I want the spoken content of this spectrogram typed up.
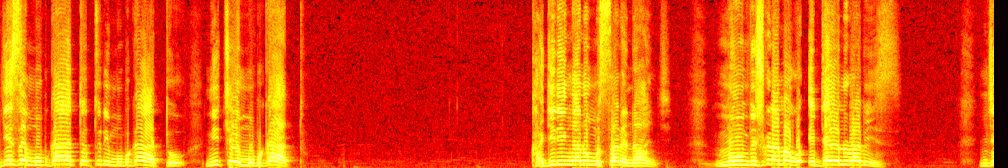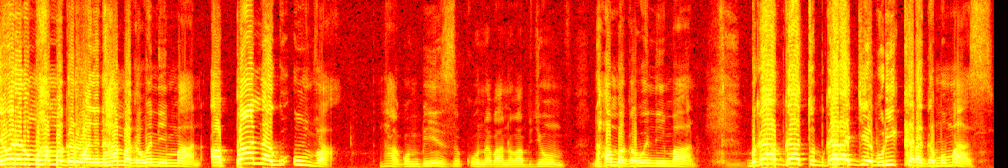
Ngeze mu bwato turi mu bwato nicaye mu bwato. Kagira inka n'umusare nanjye. Numva ijwi rama ngo ibyayo nurabizi njyewe rero umuhamagaro wanjye nahamagawe n'imana. Apana umva. Ntabwo mbizi ukuntu abantu babyumva. Nahamagawe n'imana. Bwa bwato bwaragiye burikaraga mu mazi.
